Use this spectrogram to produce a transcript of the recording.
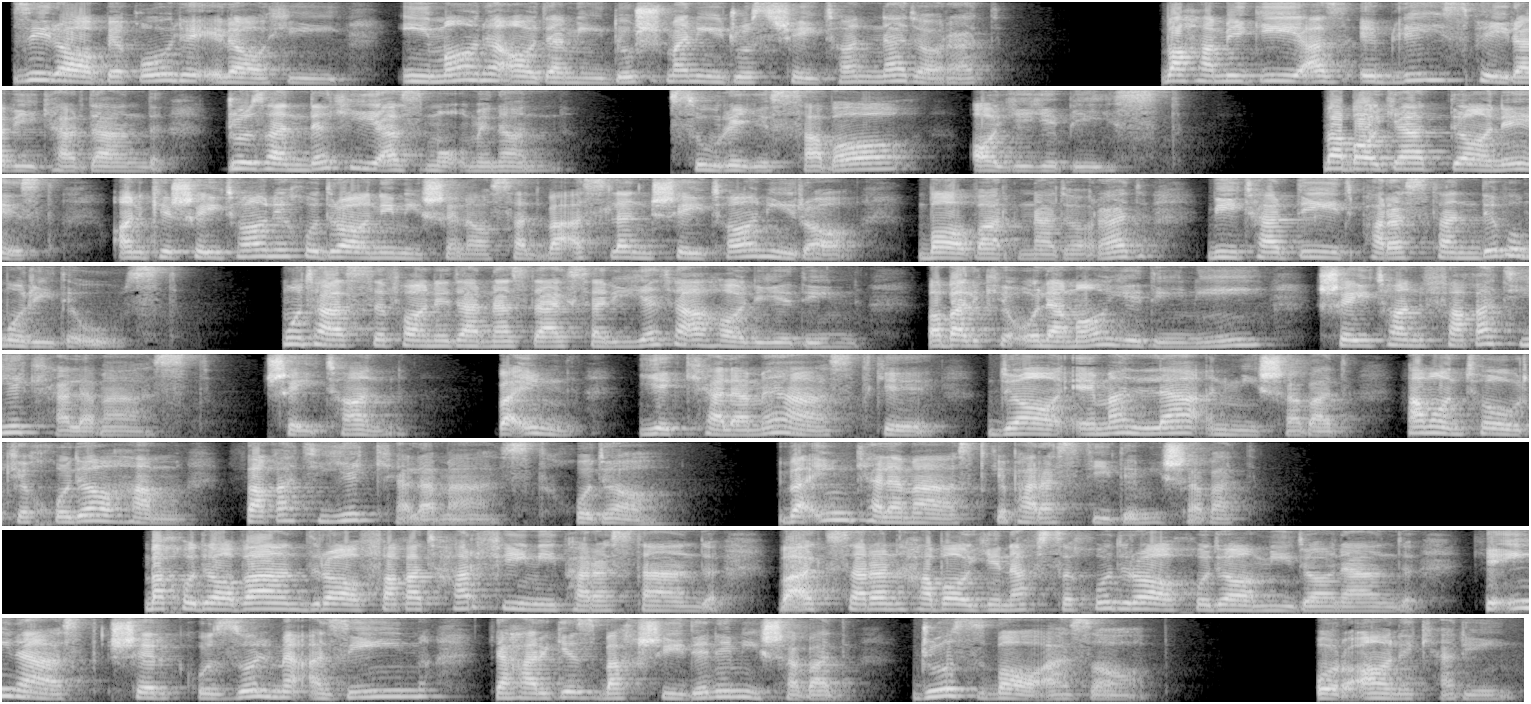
زیرا به قول الهی ایمان آدمی دشمنی جز شیطان ندارد. و همگی از ابلیس پیروی کردند جز اندکی از مؤمنان. سوره سبا آیه بیست. و باید دانست آنکه شیطان خود را نمی شناسد و اصلا شیطانی را باور ندارد بی تردید پرستنده و مرید اوست. متاسفانه در نزد اکثریت اهالی دین و بلکه علمای دینی شیطان فقط یک کلمه است. شیطان. و این یک کلمه است که دائما لعن می شود همانطور که خدا هم فقط یک کلمه است خدا. و این کلمه است که پرستیده می شود و خداوند را فقط حرفی می پرستند و اکثرا هوای نفس خود را خدا می دانند که این است شرک و ظلم عظیم که هرگز بخشیده نمی شود جز با عذاب. قرآن کریم.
